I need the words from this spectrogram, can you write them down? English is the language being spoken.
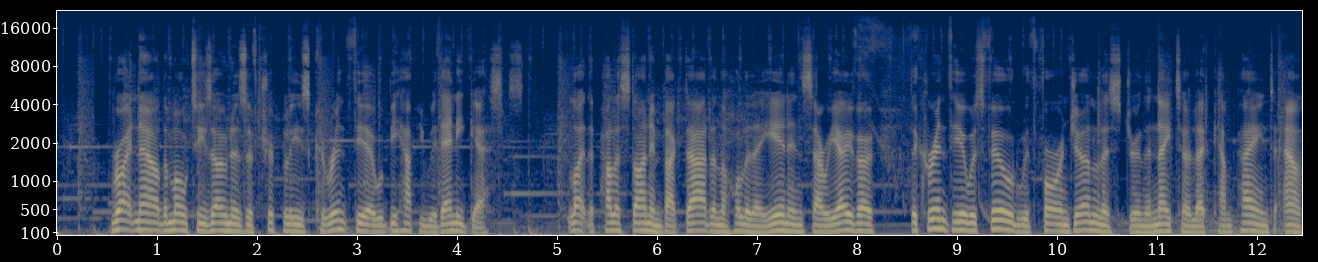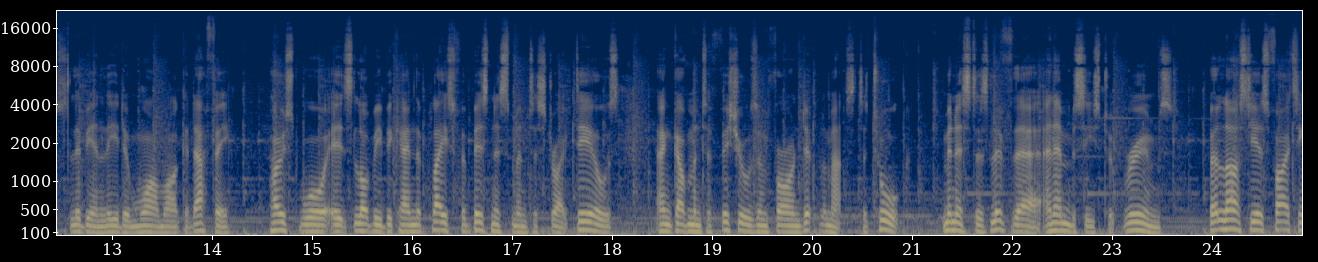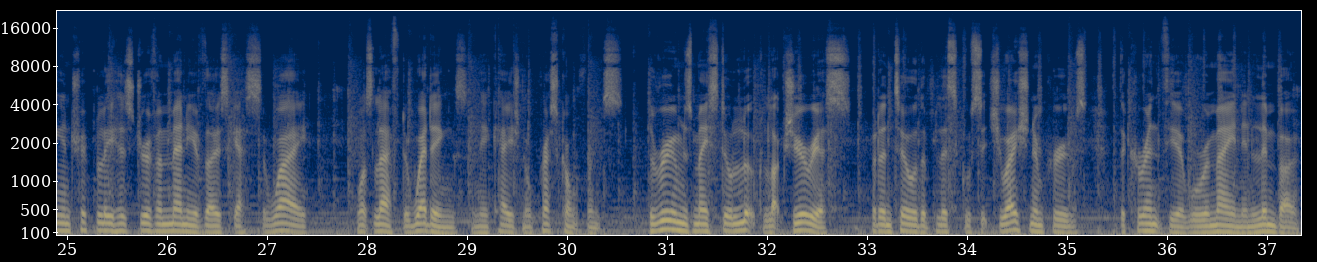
Right now, the Maltese owners of Tripoli's Corinthia would be happy with any guests. Like the Palestine in Baghdad and the Holiday Inn in Sarajevo, the Corinthia was filled with foreign journalists during the NATO led campaign to oust Libyan leader Muammar Gaddafi. Post war, its lobby became the place for businessmen to strike deals, and government officials and foreign diplomats to talk. Ministers lived there, and embassies took rooms. But last year's fighting in Tripoli has driven many of those guests away. What's left are weddings and the occasional press conference. The rooms may still look luxurious, but until the political situation improves, the Corinthia will remain in limbo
